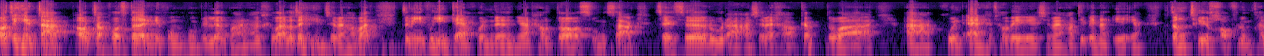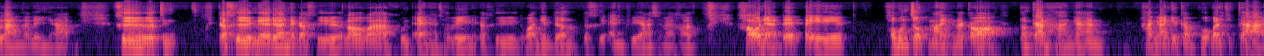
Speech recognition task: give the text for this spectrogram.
เราจะเห็นจากเอาจากโปสเตอร์นี้ที่ผมผมไปเลือกมานะครับคือว่าเราจะเห็นใช่ไหมครับว่าจะมีผู้หญิงแก่คนหนึ่งอย่างเงี้ยทำตัวสูงสักใส่เสื้อหรูหราใช่ไหมครับ กับตัวอ่าคุณแอนแฮทเวย์ใช่ไหมครับที่เป็นนางเอกเนี่ยต้องถือของพะรุงพะรังอะไรอย่างเงี้ยคือจึงก็คือเนื้อเรื่องเนี่ยก็คือเล่าว่าคุณแอนแฮทเวย์เนี่ยก็คือหรือว่าในเรื่องก็คือแอนเดรียใช่ไหมครับเขาเนี่ยได้ไปเขาเพิ่งจบใหม่ แล้วก็ต้องการหางานหางานเกี่ยวกับพวกบรรณาธิการ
